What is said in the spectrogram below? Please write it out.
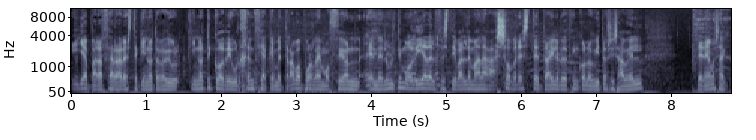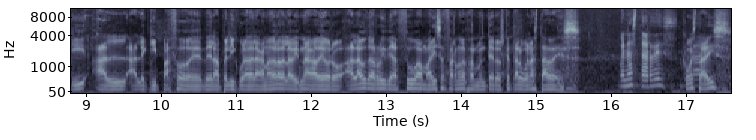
Y ya para cerrar este quinótico de, ur- quinótico de urgencia que me trabo por la emoción en el último día del Festival de Málaga sobre este tráiler de Cinco Lobitos, Isabel, tenemos aquí al, al equipazo de, de la película, de la ganadora de la Biznaga de Oro, a Lauda Ruiz de Azúa, Marisa Fernández Armenteros. ¿Qué tal? Buenas tardes. Buenas tardes. ¿Cómo estáis?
